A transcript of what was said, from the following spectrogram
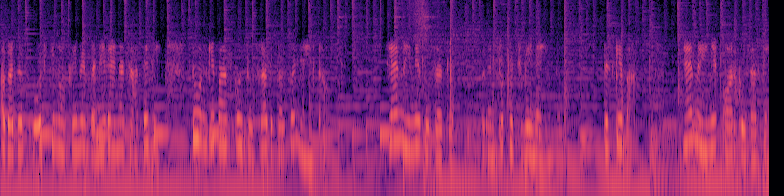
अगर वे फोर्ड की नौकरी में बने रहना चाहते थे तो उनके पास कोई दूसरा विकल्प नहीं था। छह महीने गुजर गए, परंतु कुछ भी नहीं हुआ। इसके बाद छह महीने और गुजर गए,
